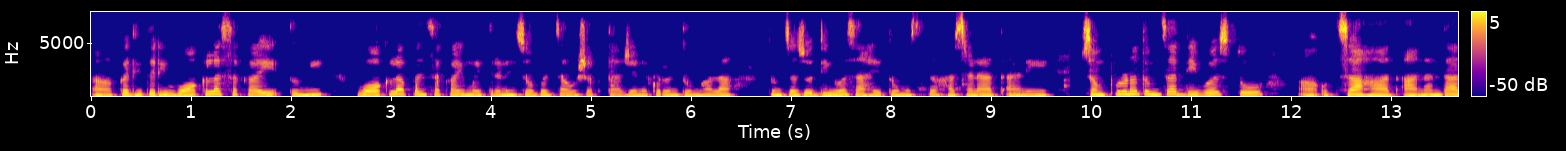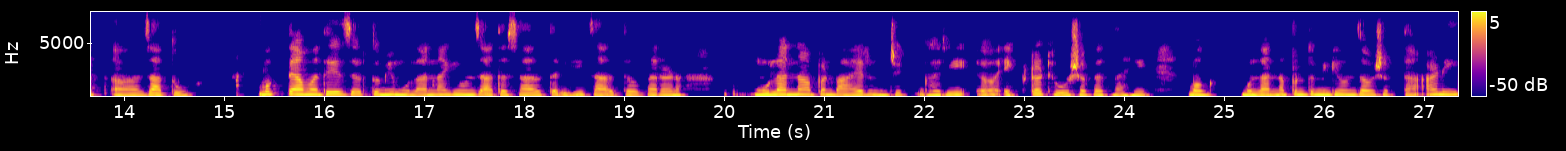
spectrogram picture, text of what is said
अ, कधीतरी वॉकला सकाळी तुम्ही वॉकला पण सकाळी मैत्रिणींसोबत जाऊ शकता जेणेकरून तुम्हाला तुमचा जो दिवस आहे तो मस्त हसण्यात आणि संपूर्ण तुमचा दिवस तो उत्साहात आनंदात जातो. मग त्यामध्ये जर तुम्ही मुलांना घेऊन जात असाल तरीही चालतं कारण मुलांना आपण बाहेर म्हणजे घरी एकटं ठेवू शकत नाही. मग मुलांना पण तुम्ही घेऊन जाऊ शकता आणि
